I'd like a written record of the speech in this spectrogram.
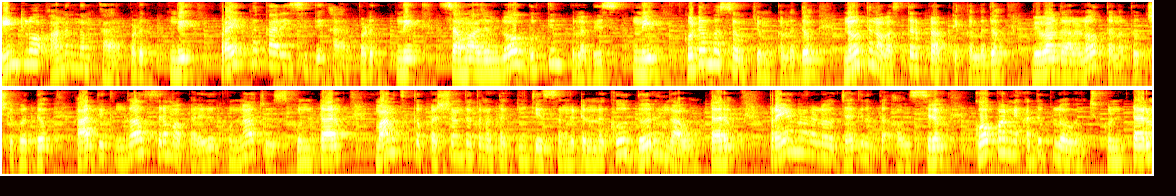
ఇంట్లో ఆనందం ఏర్పడుతుంది. ప్రయత్నకారి సిద్ధి ఏర్పడుతుంది. సమాజంలో గుర్తింపు లభిస్తుంది. కుటుంబ సౌఖ్యం కలదు. నూతన వస్త్ర ప్రాప్తి కలదు. వివాదాలలో తలదొచ్చవద్దు ఆర్థికంగా శ్రమ పెరగకుండా చూసుకుంటారు. మానసిక ప్రశాంతతను తగ్గించే సంఘటనలకు దూరంగా ఉంటారు. ప్రయాణాలలో జాగ్రత్త అవసరం. కోపాన్ని అదుపులో ఉంచుకుంటారు.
